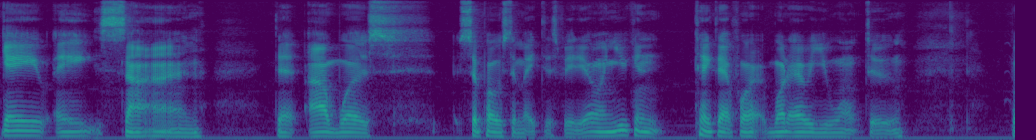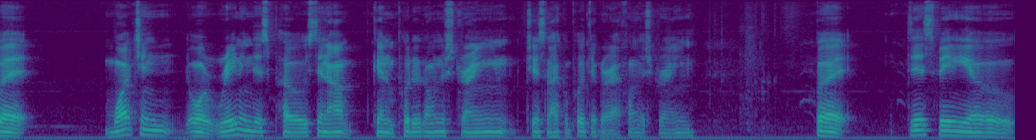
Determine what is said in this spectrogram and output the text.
gave a sign that I was supposed to make this video. And you can take that for whatever you want to. But watching or reading this post, and I'm going to put it on the screen just like I put the graph on the screen but this video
